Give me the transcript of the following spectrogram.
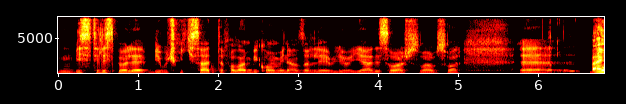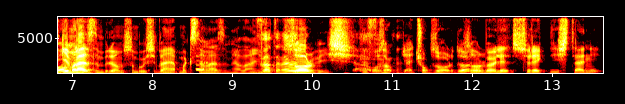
bir stilist böyle bir buçuk iki saatte falan bir kombini hazırlayabiliyor. İadesi var, şusu var, busu var. E, Ben Olmadı. girmezdim biliyor musun? Bu işi ben yapmak istemezdim yalan yok. Zaten evet. Zor bir iş. Ya o zaman yani çok zordu. Zor. Böyle sürekli işte hani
